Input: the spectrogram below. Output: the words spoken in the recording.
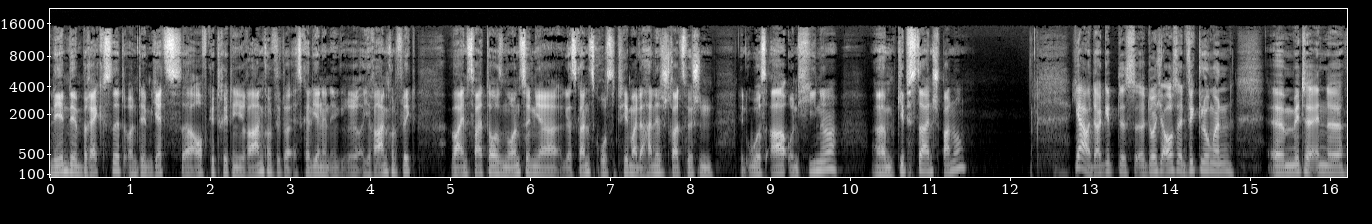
Neben dem Brexit und dem jetzt äh, aufgetretenen Iran-Konflikt oder eskalierenden Iran-Konflikt war in 2019 ja das ganz große Thema der Handelsstreit zwischen den USA und China. Ähm, Gibt es da Entspannung? Ja, da gibt es äh, durchaus Entwicklungen. Äh, Mitte, Ende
